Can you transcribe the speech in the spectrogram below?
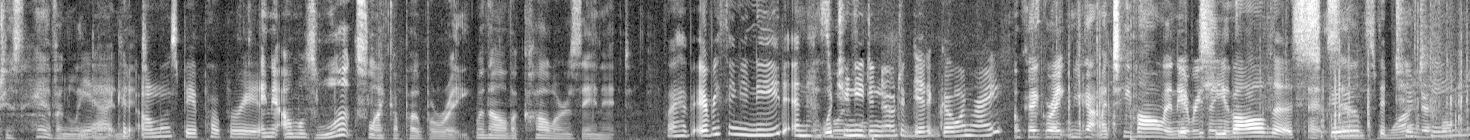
just heavenly, yeah, doesn't it could almost be a potpourri. And it almost looks like a potpourri with all the colors in it. I have everything you need and That's what you need to know to get it going right. Okay, great. And you got my tea ball and The everything. tea in the- ball, the scoop, sounds the two wonderful. tea.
